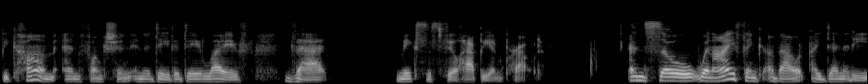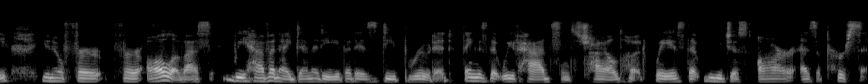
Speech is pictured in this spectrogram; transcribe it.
become and function in a day to day life that makes us feel happy and proud. And so when I think about identity, you know, for for all of us, we have an identity that is deep rooted, things that we've had since childhood, ways that we just are as a person.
